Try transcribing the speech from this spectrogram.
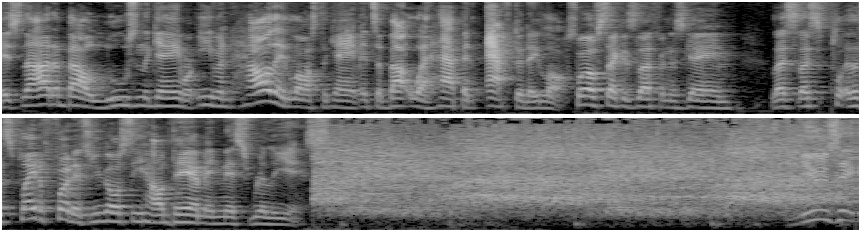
It's not about losing the game or even how they lost the game. It's about what happened after they lost. 12 seconds left in this game. Let's let's pl- let's play the footage. You're gonna see how damning this really is. Music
